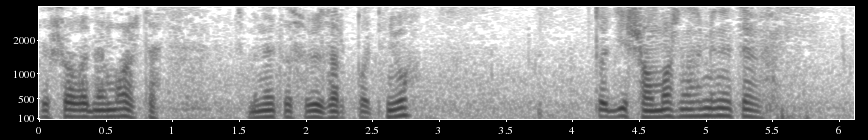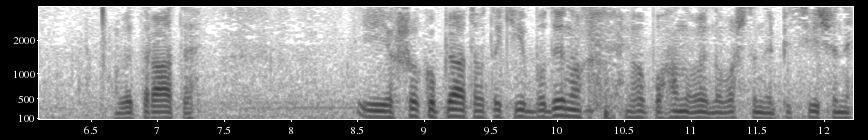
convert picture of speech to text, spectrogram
якщо ви не можете змінити свою зарплатню, тоді що можна змінити витрати. І якщо купляти отакий будинок, його погано видно, бачите, не підсвічений.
